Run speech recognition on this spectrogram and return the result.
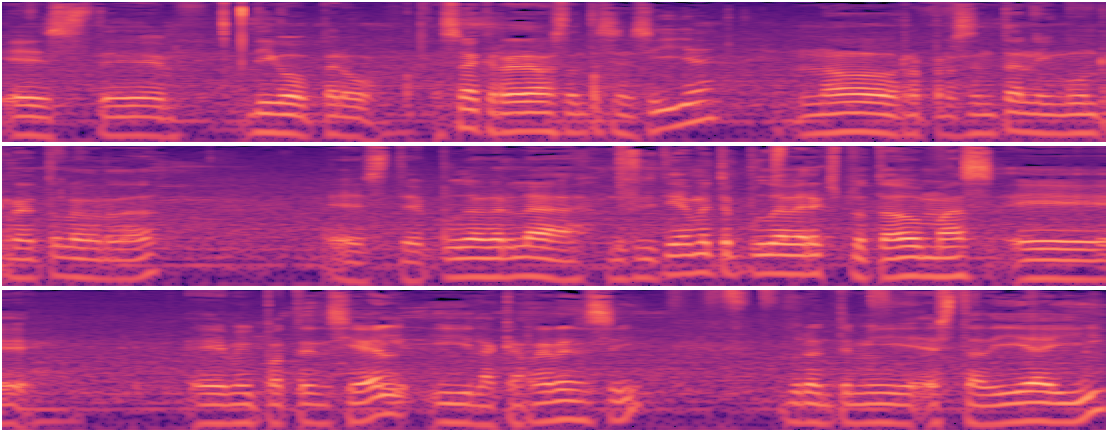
Este, digo, pero es una carrera bastante sencilla, no representa ningún reto, la verdad. Este, pude haberla, definitivamente pude haber explotado más eh, eh, mi potencial y la carrera en sí durante mi estadía ahí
